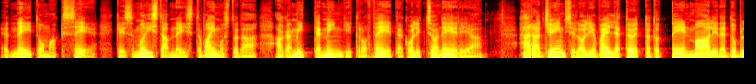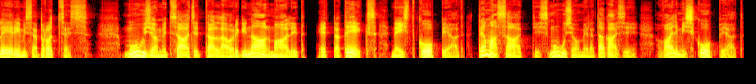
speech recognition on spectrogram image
et neid omaks see, kes mõistab neist vaimustada, aga mitte mingi trofeede kollektsioneerija. härra Jamesil oli välja töötatud peenmaalide dubleerimise protsess muuseumid saatsid talle originaalmaalid, et ta teeks neist koopiad. tema saatis muuseumile tagasi valmis koopiad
